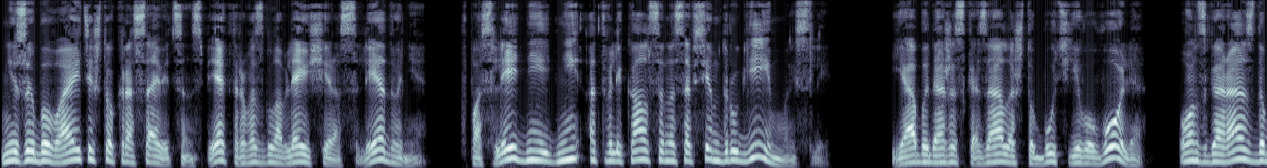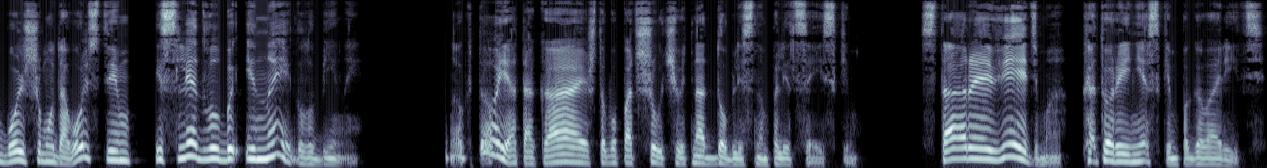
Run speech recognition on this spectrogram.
Не забывайте, что красавец-инспектор, возглавляющий расследование, в последние дни отвлекался на совсем другие мысли. Я бы даже сказала, что, будь его воля, он с гораздо большим удовольствием исследовал бы иные глубины. Но кто я такая, чтобы подшучивать над доблестным полицейским? Старая ведьма, которой не с кем поговорить.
